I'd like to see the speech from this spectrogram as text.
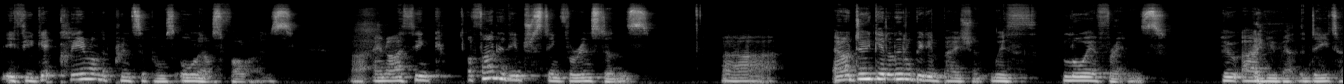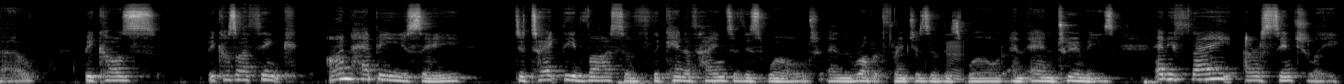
If you get clear on the principles, all else follows. Uh, and I think I find it interesting, for instance, uh, and I do get a little bit impatient with lawyer friends who argue about the detail because because I think I'm happy, you see, to take the advice of the Kenneth Haynes of this world and the Robert Frenches of this mm. world and Anne Twomeys. And if they are essentially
